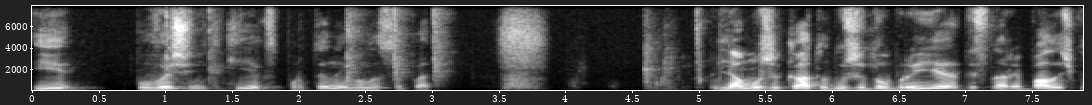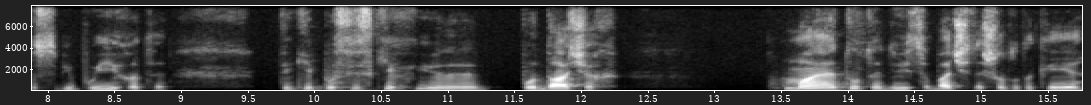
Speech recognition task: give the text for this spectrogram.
і повишені, такі як спортивний велосипед. Для мужика то дуже добре є, десь на рибалочку собі поїхати. Такі по сільських е, подачах. Має тут, дивіться, бачите, що тут таке є?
